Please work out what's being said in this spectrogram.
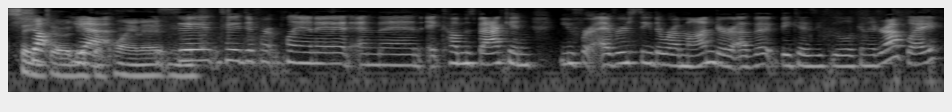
sent Shot- to a different yeah. planet and- sent to a different planet. And then it comes back, and you forever see the reminder of it because if you look in the driveway,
